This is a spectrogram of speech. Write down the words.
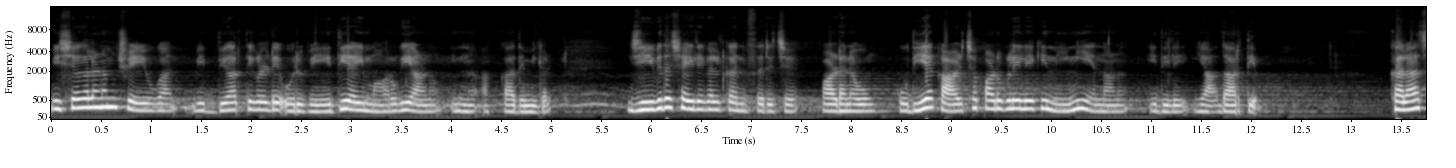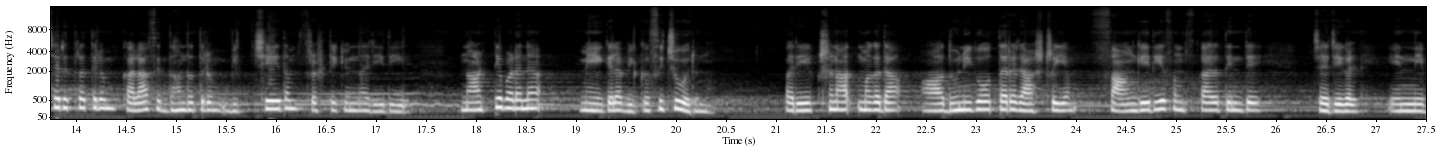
വിശകലനം ചെയ്യുവാൻ വിദ്യാർത്ഥികളുടെ ഒരു വേദിയായി മാറുകയാണ് ഇന്ന് അക്കാദമികൾ. ജീവിതശൈലികൾക്കനുസരിച്ച് പഠനവും പുതിയ കാഴ്ചപ്പാടുകളിലേക്ക് നീങ്ങി എന്നാണ് ഇതിലെ യാഥാർത്ഥ്യം. കലാചരിത്രത്തിലും കലാസിദ്ധാന്തത്തിലും വിച്ഛേദം സൃഷ്ടിക്കുന്ന രീതിയിൽ നാട്യപഠന മേഖല വികസിച്ചു വരുന്നു. പരീക്ഷണാത്മകത ആധുനികോത്തര രാഷ്ട്രീയം സാങ്കേതിക സംസ്കാരത്തിന്റെ ചര്യകൾ എന്നിവ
